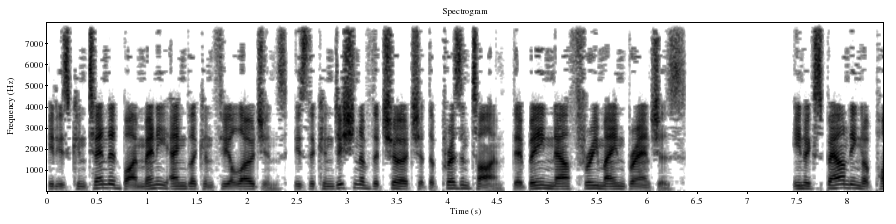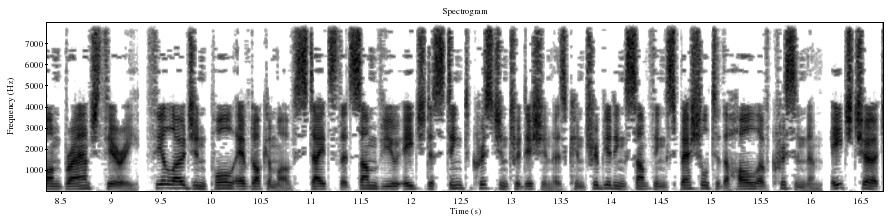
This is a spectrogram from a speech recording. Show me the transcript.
it is contended by many Anglican theologians, is the condition of the Church at the present time, there being now three main branches. In expounding upon branch theory, theologian Paul Evdokimov states that some view each distinct Christian tradition as contributing something special to the whole of Christendom. Each church,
